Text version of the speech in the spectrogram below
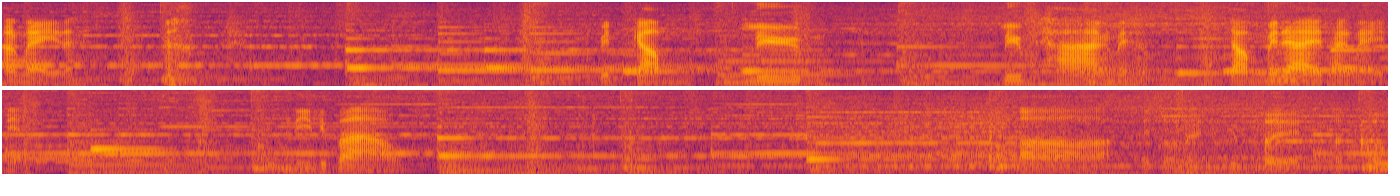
ทางไหนนะ เป็นกรรมลืม ลืมทางนะครับจำไม่ได้ทางไหนเนี่ย อันนี้หรือเปล่าเอ่อไอตรงนั้นคือเปิดประตู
